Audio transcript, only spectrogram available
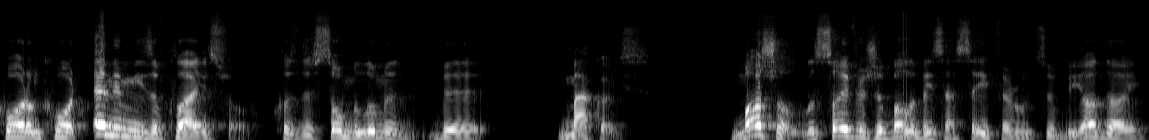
quote unquote enemies of Klal Yisrael because they're so melumed be makos. Mashal l'soifer shabala beis hasefer utzu biyadoi.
